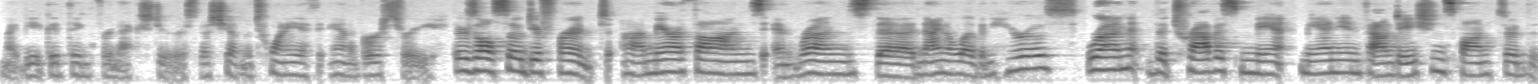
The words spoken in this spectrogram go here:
Might be a good thing for next year, especially on the 20th anniversary. There's also different uh, marathons and runs. The 9 11 Heroes Run, the Travis Man- Manion Foundation sponsored,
